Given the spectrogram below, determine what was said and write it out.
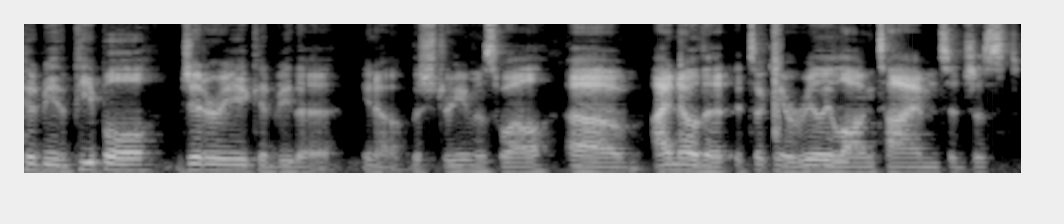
could be the people jittery, could be the you know the stream as well. Um, I know that it took me a really long time to just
